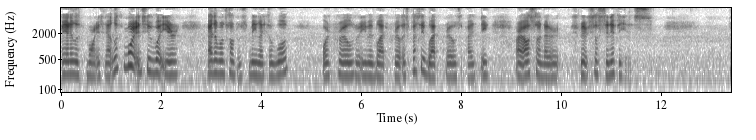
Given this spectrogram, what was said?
I gotta look more into that. Look more into what your animal totems mean, like a wolf, or crows, or even black crows. Especially black crows, I think, are also another spiritual significance.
